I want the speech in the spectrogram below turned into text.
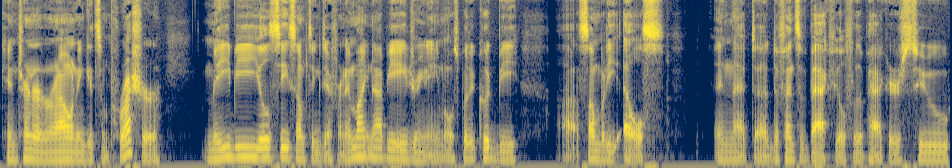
can turn it around and get some pressure, maybe you'll see something different. It might not be Adrian Amos, but it could be uh, somebody else in that uh, defensive backfield for the Packers to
